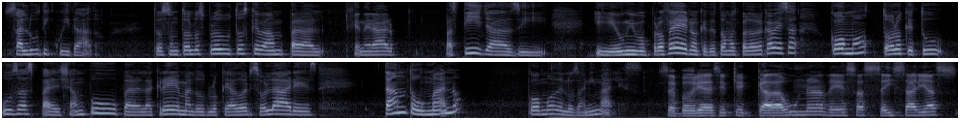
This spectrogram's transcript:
salud y cuidado. Entonces son todos los productos que van para generar pastillas y, un ibuprofeno que te tomas para la cabeza, como todo lo que tú usas para el shampoo, para la crema, los bloqueadores solares, tanto humano como de los animales. Se podría decir que cada una de esas seis áreas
